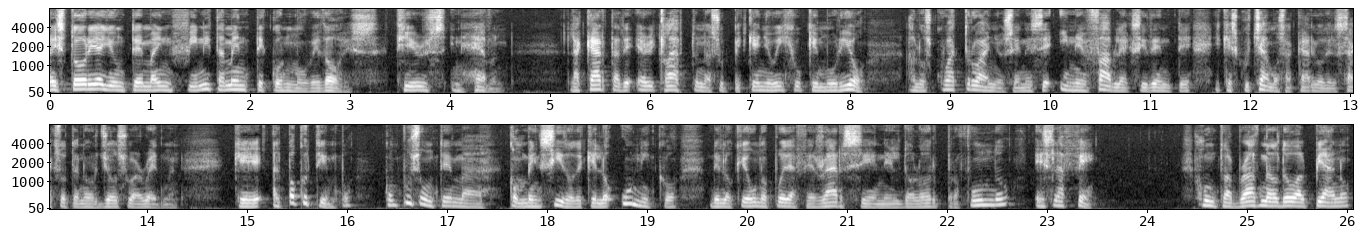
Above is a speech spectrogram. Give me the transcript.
Una historia y un tema infinitamente conmovedores, Tears in Heaven, la carta de Eric Clapton a su pequeño hijo que murió a los cuatro años en ese inefable accidente y que escuchamos a cargo del saxo tenor Joshua Redman, que al poco tiempo compuso un tema convencido de que lo único de lo que uno puede aferrarse en el dolor profundo es la fe. Junto a Brad Meldo al piano,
